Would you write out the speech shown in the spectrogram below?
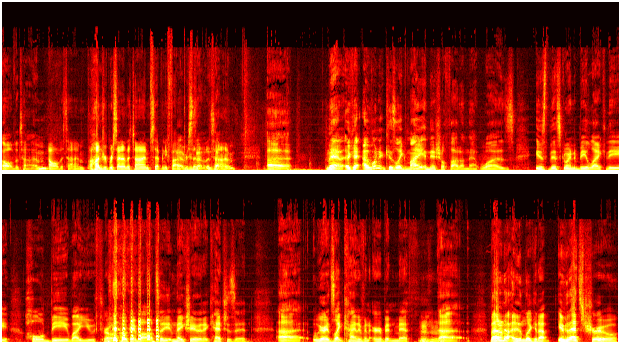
All the time. all the time. 100% of the time, 75% of the time. Uh, man, okay. I wanted because like my initial thought on that was, is this going to be like the hold B while you throw a Pokeball to make sure that it catches it? Uh, where it's like kind of an urban myth. Uh, but I don't know. I didn't look it up. If that's true,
